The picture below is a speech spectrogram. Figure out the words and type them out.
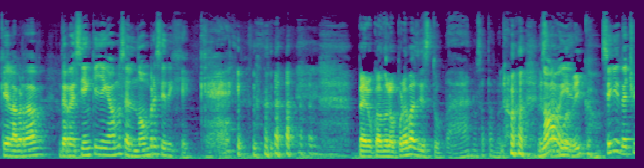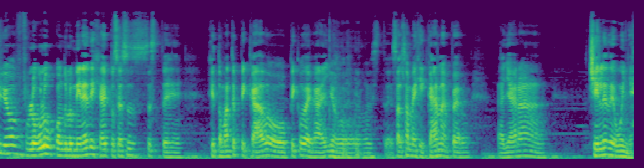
que la verdad, de recién que llegamos el nombre sí dije, ¿qué? Pero cuando lo pruebas dices tú, ah, no está tan malo. está muy y- rico. Sí, de hecho yo luego cuando lo miré dije, ay, pues eso es este jitomate picado o pico de gallo o este, salsa mexicana, pero allá era chile de uña.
